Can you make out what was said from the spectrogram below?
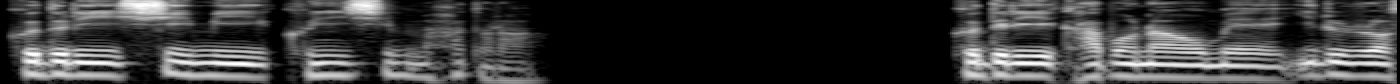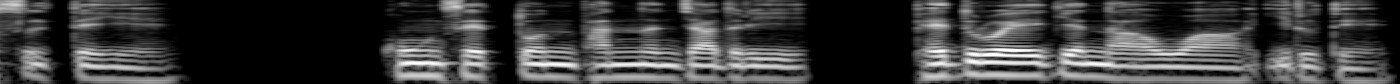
그들이 심히 근심하더라. 그들이 가버나움에 이르렀을 때에 공세돈 받는 자들이 베드로에게 나와 이르되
